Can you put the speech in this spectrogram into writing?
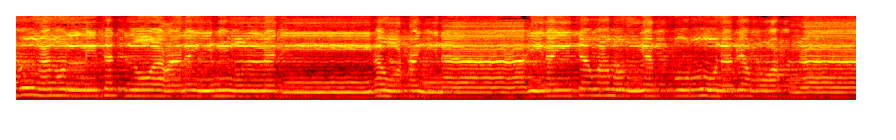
أمم لتتلو عليهم الذي أوحينا إليك وهم يكفرون بالرحمن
